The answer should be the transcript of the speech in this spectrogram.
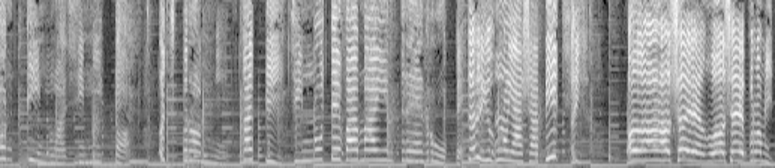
Continuă, zimi tot Îți promit că Biții nu te va mai întrerupe Da, eu- Nu-i așa, Biți? A, Așa e, așa e, promit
